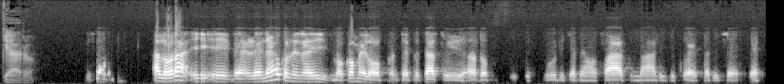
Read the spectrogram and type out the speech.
Chiaro. Diciamo. Allora, il neocolonialismo, come l'ho interpretato io, dopo gli studi che abbiamo fatto, analisi, questa, ricerche,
